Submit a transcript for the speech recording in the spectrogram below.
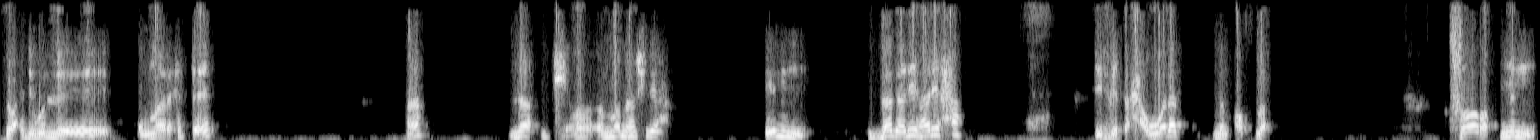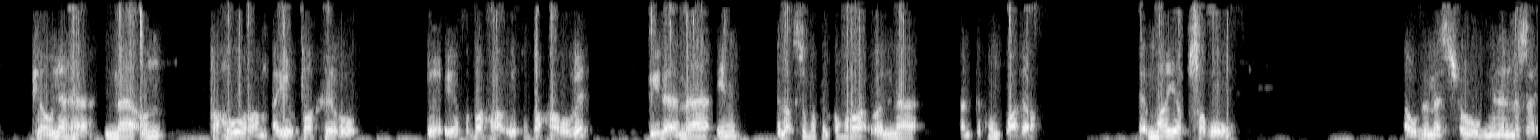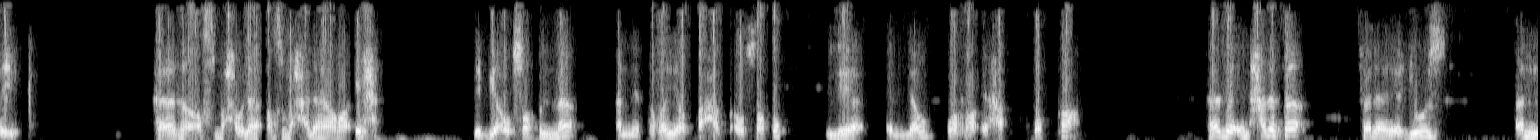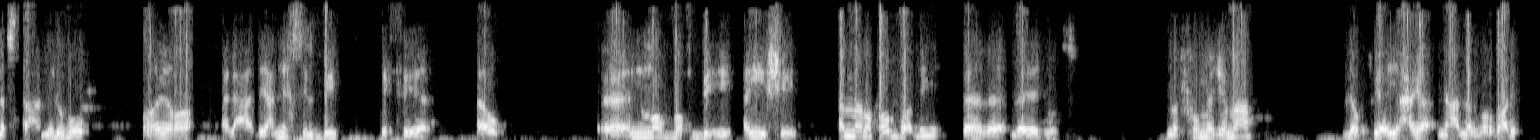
في واحد يقول لي الماء ريحتها إيه؟ ها؟ لا ما لهاش ريحة. إن بقى ليها ريحة يبقى تحولت من أصلها. صارت من كونها ماء طهورا أي يطهر يتطهر, يتطهر به إلى ماء إلى صفة أخرى والماء أن تكون طاهرة. مية بصابون أو بمسحوب من المساهيك. هذا أصبح لها, أصبح لها رائحة. يبقى أوصاف الماء أن يتغير أحد أوصافه اللي هي اللون والرائحة والطعم. هذا إن حدث فلا يجوز أن نستعمله غير العادة. يعني نغسل به الثياب أو ننظف به أي شيء. أما نتوضأ به فهذا لا يجوز. مفهوم يا جماعة؟ لو في أي حاجة نعلق برضه عليه.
